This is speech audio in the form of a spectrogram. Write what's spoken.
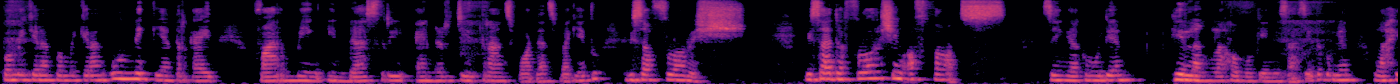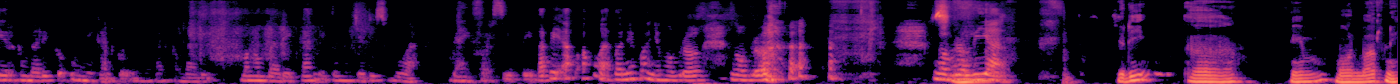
pemikiran-pemikiran unik yang terkait farming, industri, energi, transport dan sebagainya itu bisa flourish. Bisa ada flourishing of thoughts sehingga kemudian hilanglah homogenisasi itu kemudian lahir kembali keunikan keunikan kembali mengembalikan itu menjadi sebuah diversity. Tapi aku aku nggak tahu nih aku hanya ngobrol ngobrol ngobrol liar. Jadi uh, ini mohon maaf nih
